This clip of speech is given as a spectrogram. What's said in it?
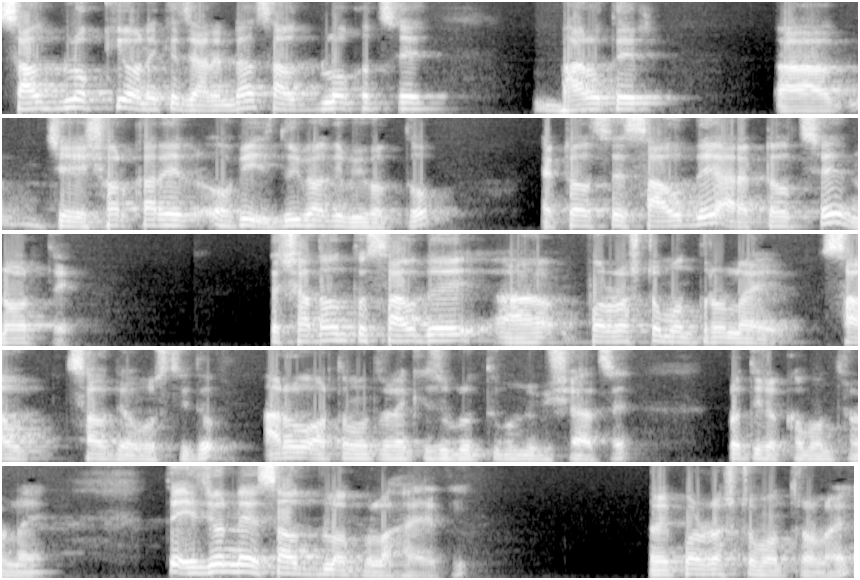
সাউথ ব্লক কি অনেকে জানেন না, সাউথ ব্লক হচ্ছে ভারতের যে সরকারের অফিস, দুই ভাগে বিভক্ত। একটা হচ্ছে সাউথে আর একটা হচ্ছে নর্থে। সাধারণত আহ, পররাষ্ট্র মন্ত্রণালয় সাউথ সাউথে অবস্থিত। আরও অর্থ মন্ত্রণালয় কিছু গুরুত্বপূর্ণ বিষয় আছে প্রতিরক্ষা মন্ত্রণালয়। তো এই জন্য সাউথ ব্লক বলা হয় আর কি মানে পররাষ্ট্র মন্ত্রণালয়।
